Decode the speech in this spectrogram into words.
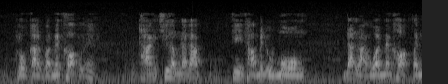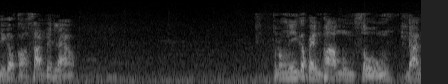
ๆโครงการวันแบงคอกเลย ทางเชื่อมนะครับ ที่ทำเป็นอุโมงค์ด้านหลังวันแบงคอกตอนนี้ก็ก่อสร้างเสร็จแล้ว ตรงนี้ก็เป็นภาพมุมสูงด้าน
